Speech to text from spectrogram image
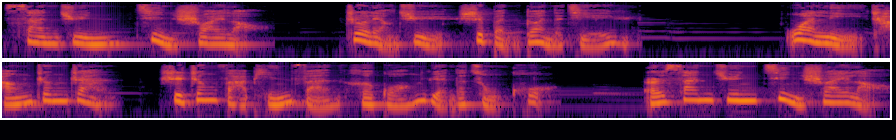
三军尽衰老。这两句是本段的结语。万里长征战是征伐频繁和广远的总括，而三军尽衰老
